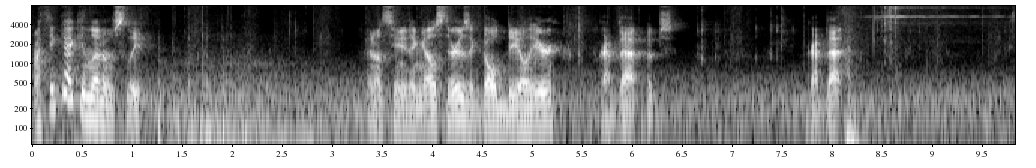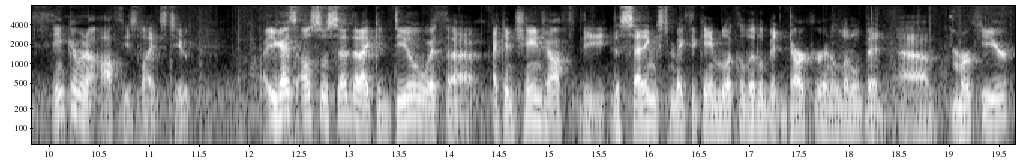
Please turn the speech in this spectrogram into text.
I think I can let him sleep. I don't see anything else. There is a gold deal here. Grab that. Oops. Grab that. I think I'm going to off these lights too. Uh, you guys also said that I could deal with, uh, I can change off the, the settings to make the game look a little bit darker and a little bit uh, murkier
